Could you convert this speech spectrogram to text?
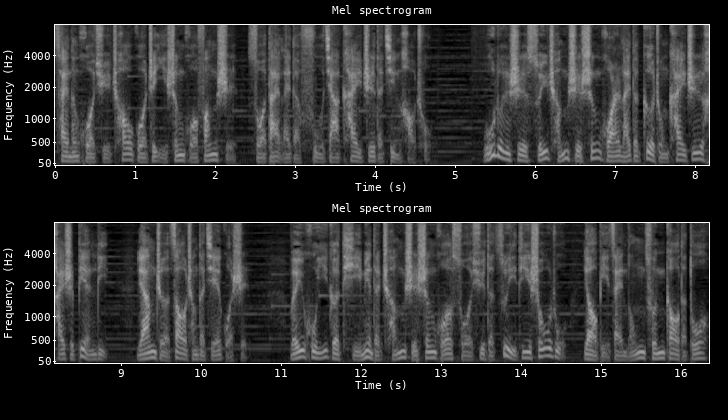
才能获取超过这一生活方式所带来的附加开支的净好处。无论是随城市生活而来的各种开支，还是便利，两者造成的结果是，维护一个体面的城市生活所需的最低收入，要比在农村高得多。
